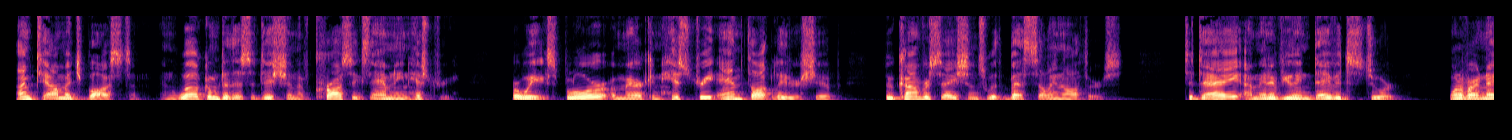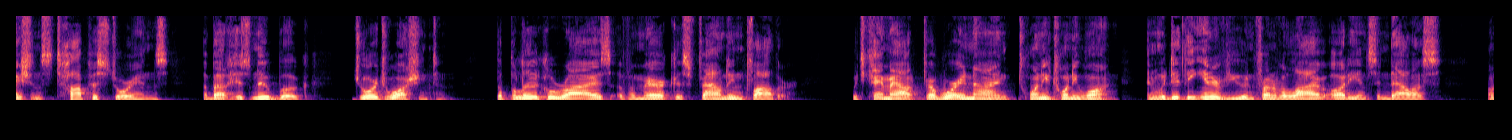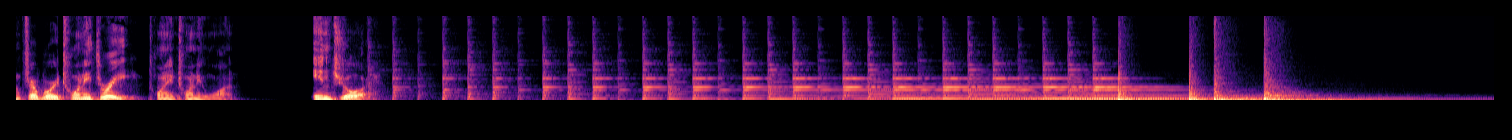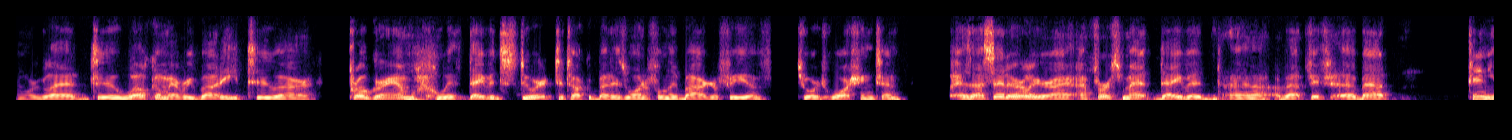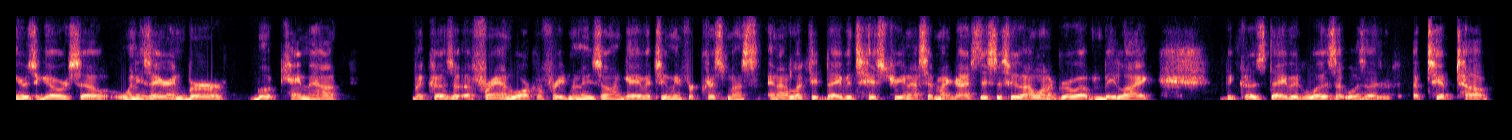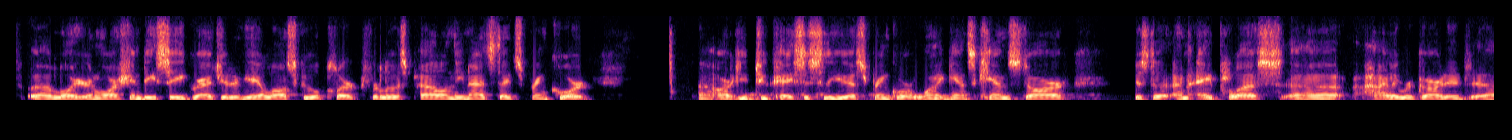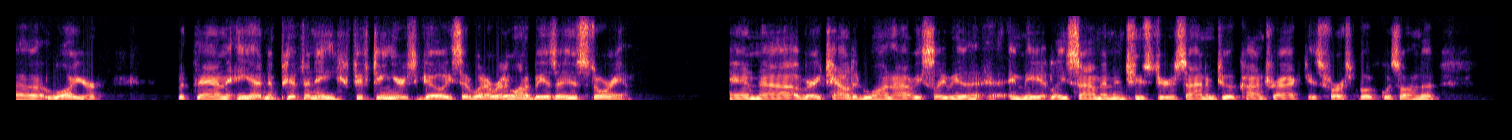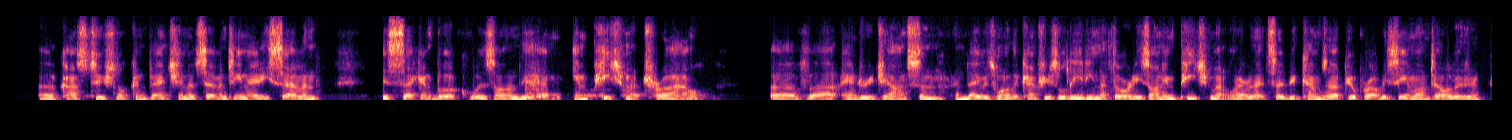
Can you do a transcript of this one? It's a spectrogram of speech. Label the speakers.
Speaker 1: I'm Talmage Boston, and welcome to this edition of Cross Examining History, where we explore American history and thought leadership through conversations with best selling authors. Today, I'm interviewing David Stewart, one of our nation's top historians, about his new book, George Washington The Political Rise of America's Founding Father, which came out February 9, 2021. And we did the interview in front of a live audience in Dallas on February 23, 2021. Enjoy. We're glad to welcome everybody to our program with David Stewart to talk about his wonderful new biography of George Washington. As I said earlier, I, I first met David uh, about 50, about 10 years ago or so when his Aaron Burr book came out because a friend, Walker Friedman, who's on, gave it to me for Christmas. And I looked at David's history and I said, my gosh, this is who I want to grow up and be like. Because David was was a, a tip top uh, lawyer in Washington, D.C., graduate of Yale Law School, clerk for Lewis Powell on the United States Supreme Court, uh, argued two cases to the U.S. Supreme Court, one against Ken Starr, just a, an A plus, uh, highly regarded uh, lawyer. But then he had an epiphany 15 years ago. He said, "What I really want to be is a historian." And uh, a very talented one, obviously. Uh, immediately, Simon and Schuster assigned him to a contract. His first book was on the uh, Constitutional Convention of 1787. His second book was on the impeachment trial of uh, Andrew Johnson. And David's one of the country's leading authorities on impeachment. Whenever that subject comes up, you'll probably see him on television.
